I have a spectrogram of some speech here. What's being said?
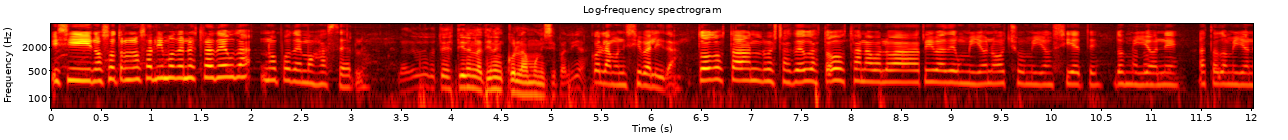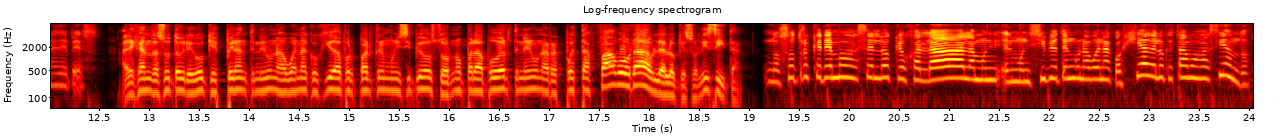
y si nosotros no salimos de nuestra deuda no podemos hacerlo. ¿La deuda que ustedes tienen la tienen con la municipalidad? Con la municipalidad. Todos están, nuestras deudas, todos están evaluadas arriba de un millón ocho, un millón siete, dos millones, hasta dos millones de pesos. Alejandra Soto agregó que esperan tener una buena acogida por parte del municipio de Osorno para poder tener una respuesta favorable a lo que solicitan. Nosotros queremos hacer lo que ojalá el municipio tenga una buena acogida de lo que estamos haciendo,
